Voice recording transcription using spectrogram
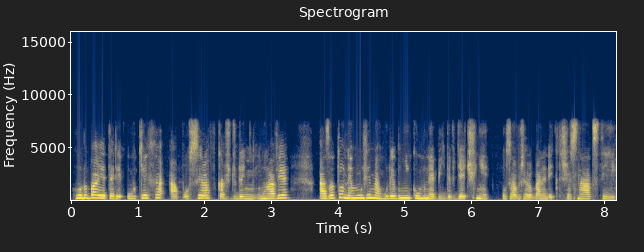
Hudba je tedy útěcha a posila v každodenní únavě a za to nemůžeme hudebníkům nebýt vděční, uzavřel Benedikt XVI.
